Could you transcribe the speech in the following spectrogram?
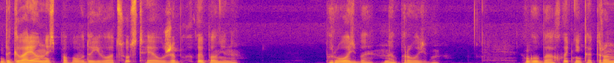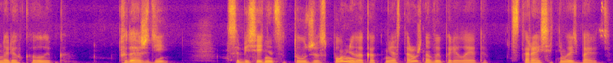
Договоренность по поводу его отсутствия уже была выполнена. Просьба на просьбу. Губы охотника тронула легкая улыбка. «Подожди!» Собеседница тут же вспомнила, как неосторожно выпалила это, стараясь от него избавиться.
